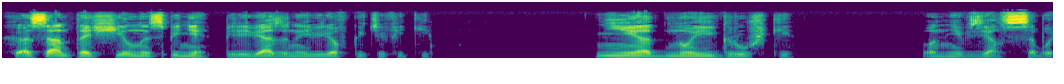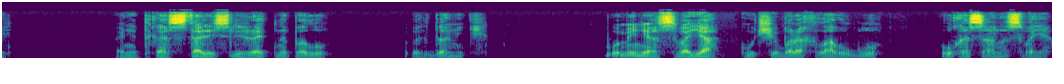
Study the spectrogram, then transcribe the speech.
Хасан тащил на спине перевязанные веревкой тюфяки. Ни одной игрушки он не взял с собой. Они так остались лежать на полу в их домике. У меня своя куча барахла в углу, у Хасана своя.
